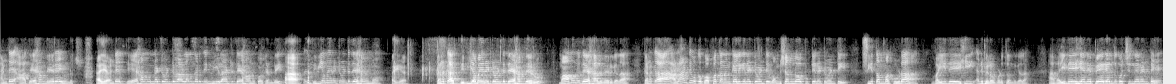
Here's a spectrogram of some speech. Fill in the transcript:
అంటే ఆ దేహం వేరే అయి ఉండొచ్చు. అయ్యా. అంటే దేహం ఉన్నటువంటి వాళ్ళందరిది మీలాంటి దేహం అనుకోకండి. అది దివ్యమైనటువంటి దేహమేమో. అయ్యా. కనుక దివ్యమైనటువంటి దేహం వేరు మామూలు దేహాలు వేరు కదా. కనుక అలాంటి ఒక గొప్పతనం కలిగినటువంటి వంశంలో పుట్టినటువంటి సీతమ్మ కూడా వైదేహి అని పిలువబడుతోంది కదా. ఆ వైదేహి అనే పేరు ఎందుకు వచ్చింది అంటే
